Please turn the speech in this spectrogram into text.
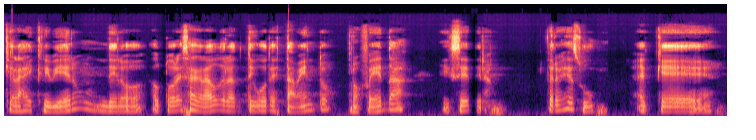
que las escribieron, de los autores sagrados del Antiguo Testamento, profetas, etc. Pero es Jesús el que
